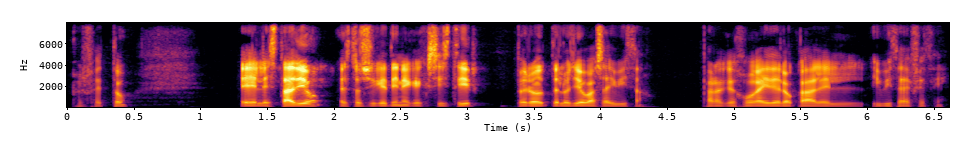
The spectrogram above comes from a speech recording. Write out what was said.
Perfecto. El estadio, esto sí que tiene que existir, pero te lo llevas a Ibiza, para que juegue ahí de local el Ibiza FC.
